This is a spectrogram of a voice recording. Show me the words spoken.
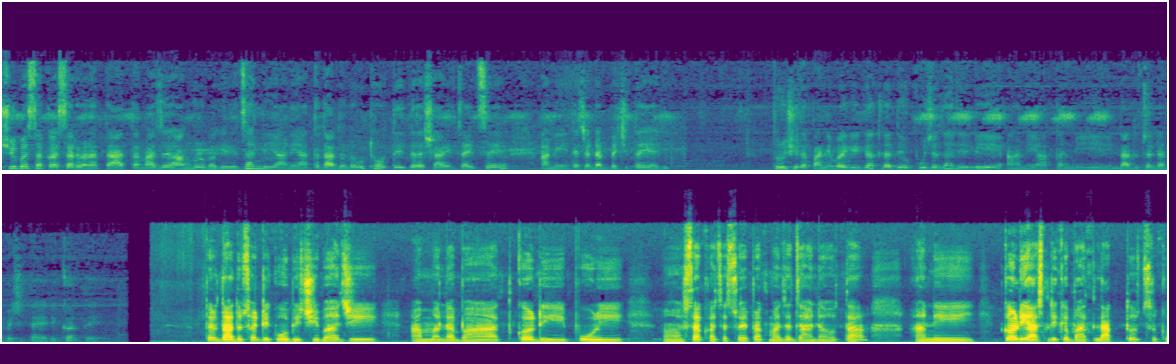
शुभ सकाळ सर्वांना. आता आता माझं आंघोळ वगैरे झाली आणि आता दादूला उठवते. त्याला शाळेत जायचं आहे आणि त्याच्या डब्याची तयारी. तुळशीला पाणी वगैरे घातलं. देवपूजा झालेली आहे आणि आता मी दादूच्या डब्याची तयारी करते. तर दादूसाठी कोबीची भाजी आम्हाला भात कढी पोळी सकाळचा स्वयंपाक माझा झाला होता. आणि कढी असली की भात लागतोच क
